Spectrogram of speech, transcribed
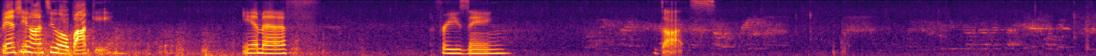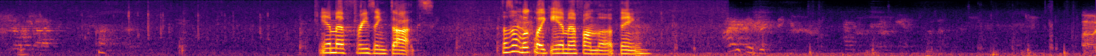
Banshee Hantu Obake. EMF. Freezing. Dots. EMF freezing dots. Doesn't look like EMF on the thing. Uh,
